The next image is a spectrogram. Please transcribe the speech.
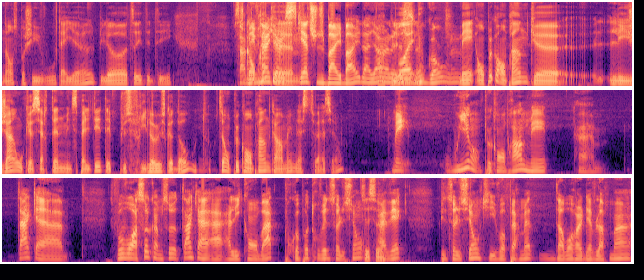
Non, c'est pas chez vous, ta gueule. Puis là, tu sais, des- des- Ça Je comprends que- un sketch du bye-bye d'ailleurs, le bougon. là. Mais on peut comprendre que euh, les gens ou que certaines municipalités étaient plus frileuses que d'autres. Tu sais, on peut comprendre quand même la situation. Mais oui, on peut comprendre, mais euh, tant qu'à. Il faut voir ça comme ça. Tant qu'à à- à les combattre, pourquoi pas trouver une solution avec. Puis une solution qui va permettre d'avoir un développement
